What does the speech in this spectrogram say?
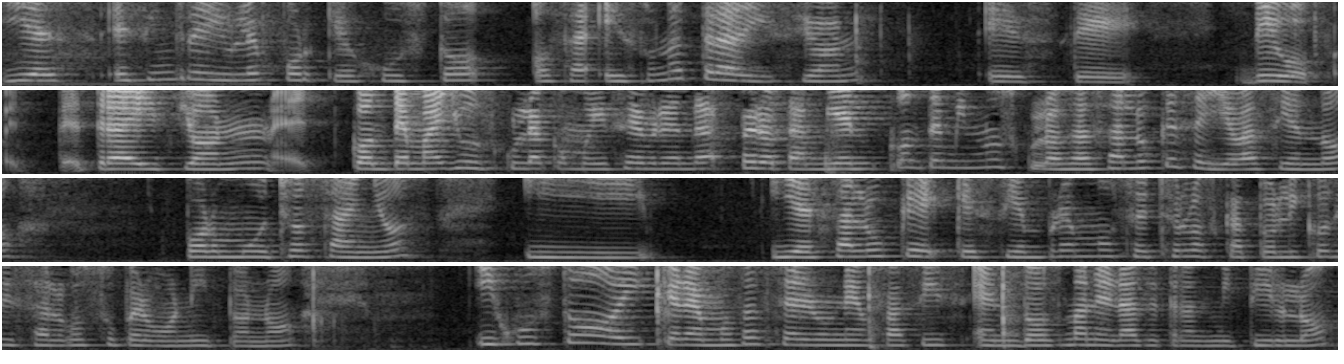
Y es, es increíble porque justo, o sea, es una tradición, este, digo, tradición eh, con T mayúscula, como dice Brenda, pero también con T minúscula, o sea, es algo que se lleva haciendo por muchos años y, y es algo que, que, siempre hemos hecho los católicos y es algo súper bonito, ¿no? Y justo hoy queremos hacer un énfasis en dos maneras de transmitirlo,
